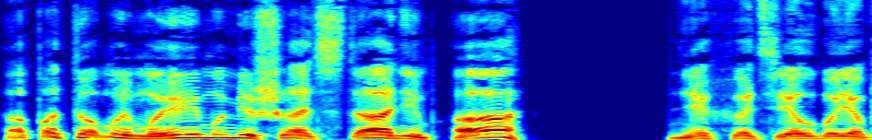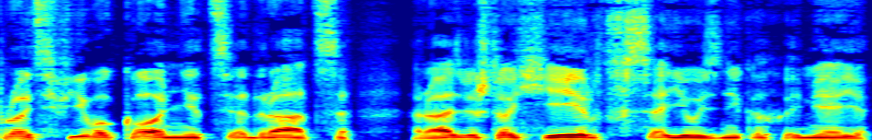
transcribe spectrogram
а потом и мы ему мешать станем, а? Не хотел бы я против его конницы драться, разве что Хирт в союзниках имея,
